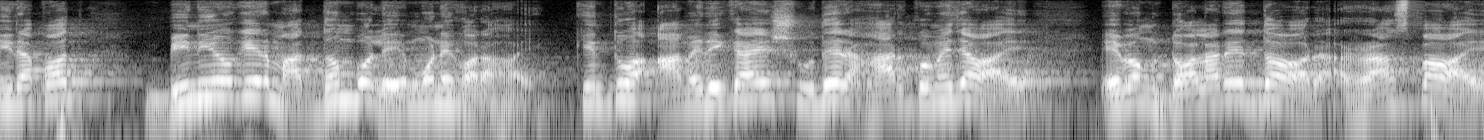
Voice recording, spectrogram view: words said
নিরাপদ বিনিয়োগের মাধ্যম বলে মনে করা হয়। কিন্তু আমেরিকায় সুদের হার কমে যাওয়ায় এবং ডলারের দর হ্রাস পাওয়ায়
